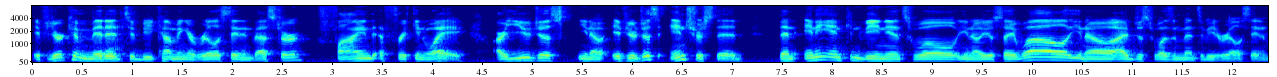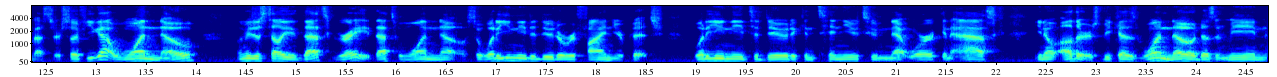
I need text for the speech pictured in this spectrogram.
If you're committed yeah. to becoming a real estate investor, find a freaking way. Are you just, you know, if you're just interested, then any inconvenience will, you know, you'll say, well, you know, I just wasn't meant to be a real estate investor. So if you got one no, let me just tell you, that's great. That's one no. So what do you need to do to refine your pitch? what do you need to do to continue to network and ask you know others because one no doesn't mean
